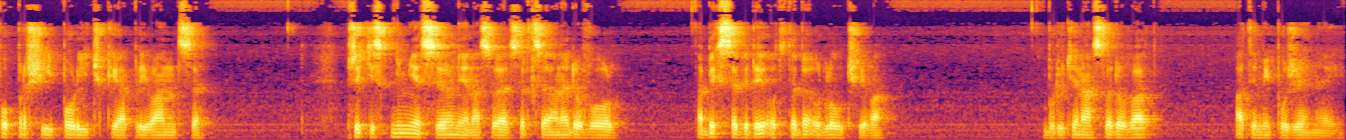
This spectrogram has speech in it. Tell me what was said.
poprší políčky a plivance. Přitiskni mě silně na své srdce a nedovol, abych se kdy od tebe odloučila. Budu tě následovat a ty mi požehnej.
